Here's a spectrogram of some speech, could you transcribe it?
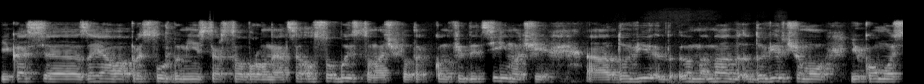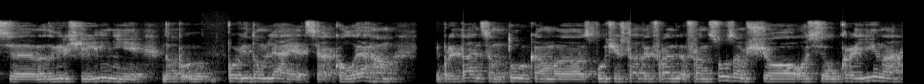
якась е, заява прес-служби Міністерства оборони, а це особисто, начебто, так конфіденційно чи е, на- на довірчому якомусь на довірчій лінії повідомляється колегам. Британцям, туркам, е, Сполучені Штати, Фран- французам, що ось Україна,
